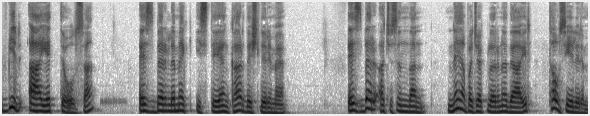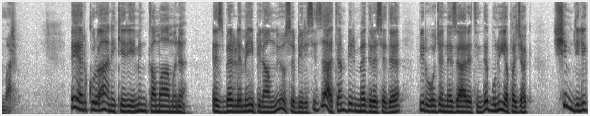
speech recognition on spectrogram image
bir ayette olsa ezberlemek isteyen kardeşlerime ezber açısından ne yapacaklarına dair tavsiyelerim var. Eğer Kur'an-ı Kerim'in tamamını ezberlemeyi planlıyorsa birisi zaten bir medresede bir hoca nezaretinde bunu yapacak. Şimdilik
